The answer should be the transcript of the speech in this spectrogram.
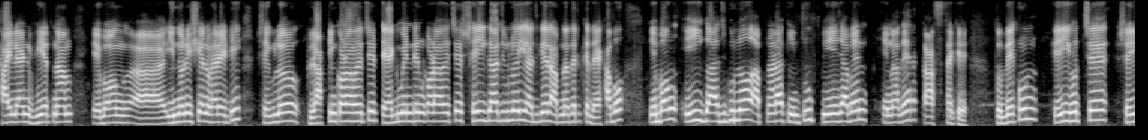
থাইল্যান্ড, ভিয়েতনাম এবং ইন্দোনেশিয়ান ভ্যারাইটি সেগুলো গ্রাফটিং করা হয়েছে ট্যাগ মেনটেন করা হয়েছে, সেই গাছগুলোই আজকের আপনাদেরকে দেখাবো এবং এই গাছগুলো আপনারা কিন্তু পেয়ে যাবেন এনাদের কাছ থেকে। তো দেখুন, এই হচ্ছে সেই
